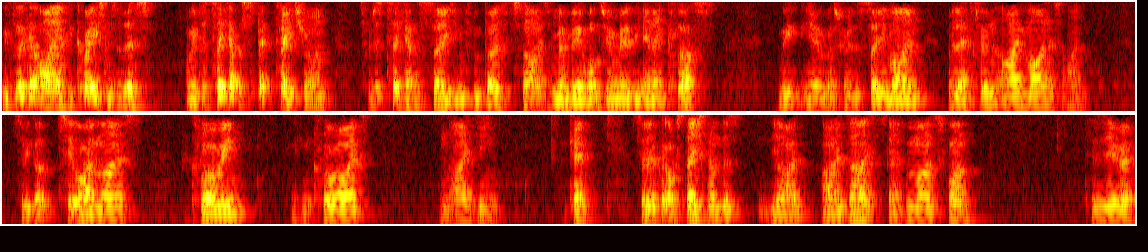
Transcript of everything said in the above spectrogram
We can look at ionic equations of this, and we just take out the spectator ion. So we're just take out the sodium from both sides. Remember, once we remove the Na plus, we you know once we remove the sodium ion, we're left with an I minus ion. So we've got two I minus, chlorine, we can chloride, and iodine. Okay, so look at oxidation numbers. The iodide is going from minus 1 to 0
